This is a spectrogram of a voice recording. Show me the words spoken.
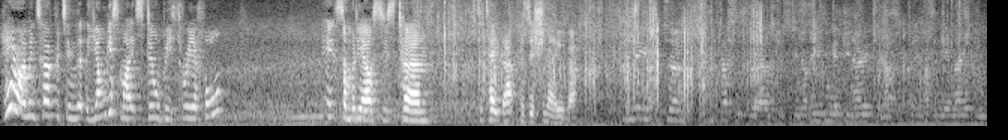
here I'm interpreting that the youngest might still be three or four. It's somebody else's turn to take that position over. When they use the term professors there, Justine, are they using it generically as, as in the American?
